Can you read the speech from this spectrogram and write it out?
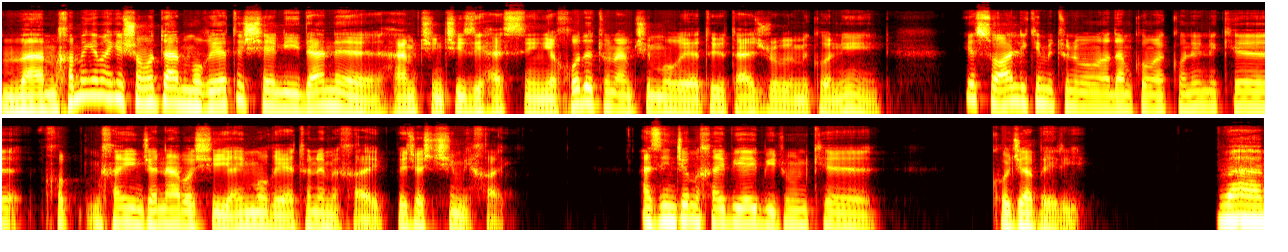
و می‌خوام بگم اگه شما در موقعیت شنیدن همچین چیزی هستین یا خودتون همچین موقعیتی رو تجربه می‌کنین یه سوالی که می‌تونه به اون آدم کمک کنه اینه که خب می‌خوای اینجا نباشی یا این موقعیت رو نمی‌خوای به جاش چی می‌خوای؟ از اینجا می‌خوای بیای بیرون که کجا بری؟ و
